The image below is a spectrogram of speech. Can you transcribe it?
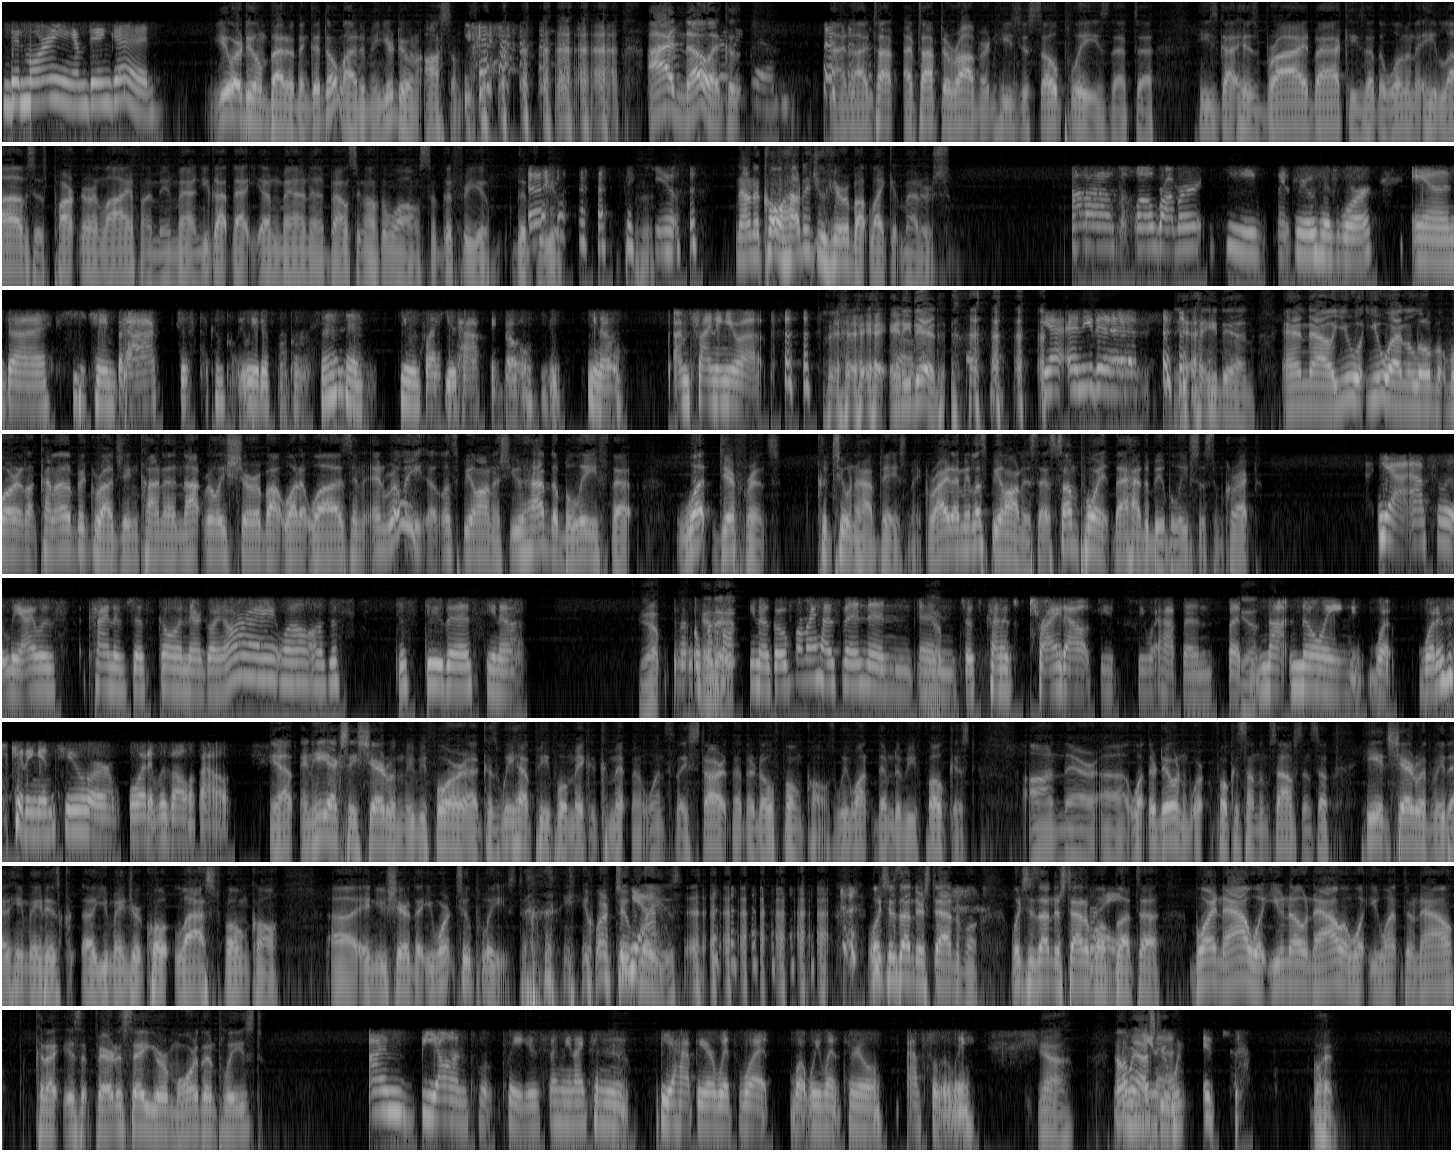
Good morning. I'm doing good. You are doing better than good. Don't lie to me. You're doing awesome. I know it because I know. I talk, I've talked to Robert, and he's just so pleased that uh, he's got his bride back. He's got the woman that he loves, his partner in life. I mean, man, you got that young man uh, bouncing off the walls. So good for you. Good for you. Thank you. Now, Nicole, how did you hear about Like It Matters? Um, well, Robert, he went through his work and uh, he came back just a completely different person. And he was like, "You have to go. You, you know, I'm signing you up." and he did. yeah, and he did. yeah, he did. And now you you went a little bit more kind of begrudging, kind of not really sure about what it was, and and really, uh, let's be honest, you had the belief that what difference could two and a half days make, right? I mean, let's be honest. At some point, that had to be a belief system, correct? yeah, absolutely. I was kind of just going there, going, "All right, well, I'll just just do this," you know. Yep. And it- you know, go for my husband and and Yep. just kind of try it out, see see what happens, but Yeah. not knowing what what I was getting into or what it was all about. Yeah, and he actually shared with me before because we have people make a commitment once they start that there are no phone calls. We want them to be focused on their uh, what they're doing, work, focus on themselves. And so he had shared with me that he made his uh, you made your quote last phone call, uh, and you shared that you weren't too pleased. you weren't too pleased, which is understandable. Which is understandable. Right. But uh, boy, now what you know now and what you went through now, could I? Is it fair to say you're more than pleased? I'm beyond pl- pleased. I mean, I couldn't be happier with what what we went through. Absolutely. Yeah. Now let me ask you. uh, When, it's just, go ahead.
